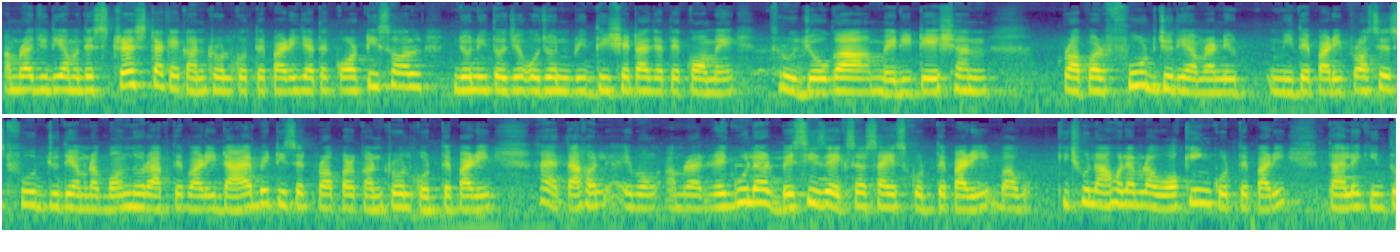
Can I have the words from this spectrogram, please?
আমরা যদি আমাদের স্ট্রেসটাকে কন্ট্রোল করতে পারি, যাতে কর্টিসল জনিত যে ওজন বৃদ্ধি, সেটা যাতে কমে through yoga meditation proper food যদি আমরা নিতে পারি প্রসেসড ফুড যদি আমরা বন্ধ রাখতে পারি ডায়াবেটিসের প্রপার কন্ট্রোল করতে পারি হ্যাঁ তাহলে এবং আমরা রেগুলার বেসিসে এক্সারসাইজ করতে পারি বা কিছু না হলে আমরা ওয়াকিং করতে পারি, তাহলে কিন্তু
